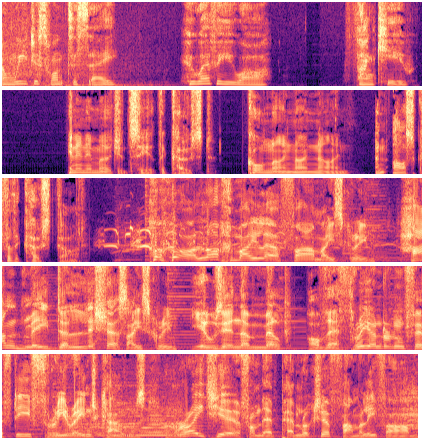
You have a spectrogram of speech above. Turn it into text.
And we just want to say, whoever you are, thank you. In an emergency at the coast, call 999 and ask for the Coast Guard. Oh, Lochmeyler Farm Ice Cream. Handmade delicious ice cream using the milk of their 350 free range cows right here from their Pembrokeshire family farm.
